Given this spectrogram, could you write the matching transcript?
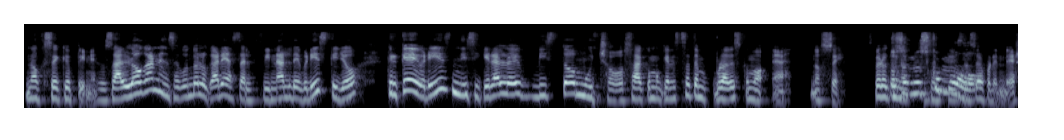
No sé qué opines. O sea, Logan en segundo lugar y hasta el final de Brice, que yo creo que de Brice ni siquiera lo he visto mucho. O sea, como que en esta temporada es como, eh, no sé. Pero que o sea, no es como sorprender.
